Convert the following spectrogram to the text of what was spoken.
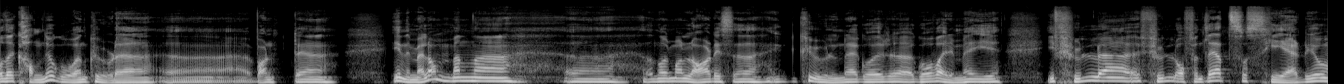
og det kan jo gå en kule eh, varmt eh, innimellom, men eh, Eh, når man lar disse kulene gå, gå varme i, i full, eh, full, offentlighet, så ser det jo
